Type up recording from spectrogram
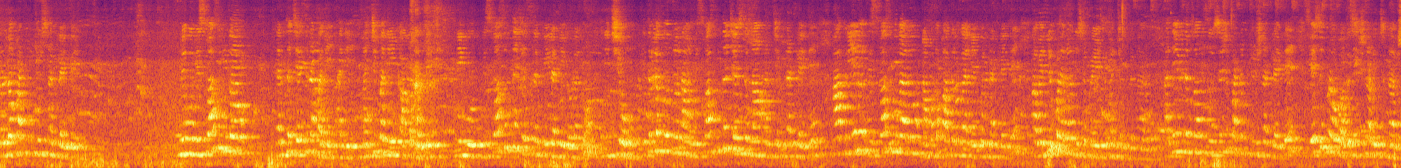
రెండో పట్టణం చూసినట్లయితే నువ్వు విశ్వాసంతో ఎంత చేసిన పని అది మంచి పని కాకపోతే నీకు విశ్వాసంతో చేసిన క్రియలన్నీ కూడాను నిత్యం ఇతరులకు నువ్వు నా విశ్వాసంతో చేస్తున్నా అని ఆ క్రియలు విశ్వాసముగాను నమ్మక పాత్రగా లేకున్నట్లయితే అవన్నీ కూడా నిష్టప్రయోజనం అని చెప్తున్నారు అదేవిధంగా సుశేష పట్టణం చూసినట్లయితే యేసు ప్రభు వారు శిక్షణ అడుగుతున్నారు.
